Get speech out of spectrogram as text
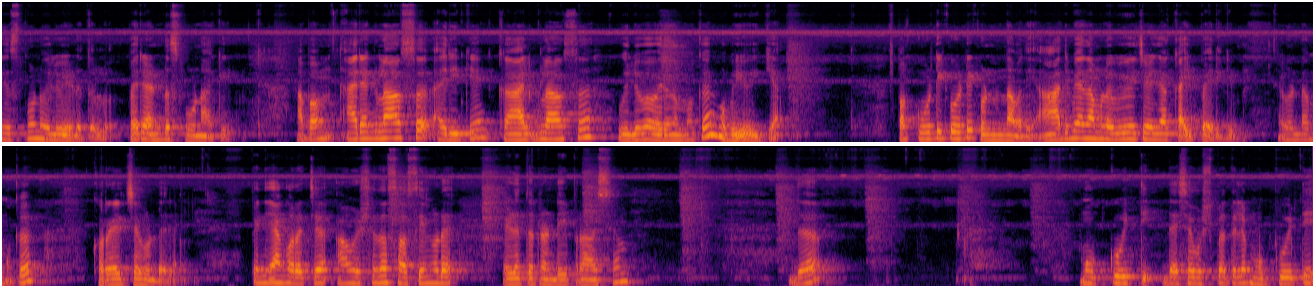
ടീസ്പൂൺ ഉലുവ എടുത്തുള്ളൂ. ഇപ്പോൾ രണ്ട് സ്പൂണാക്കി. അപ്പം അര ഗ്ലാസ് അരിക്ക് കാൽ ഗ്ലാസ് ഉലുവ വരെ നമുക്ക് ഉപയോഗിക്കാം. അപ്പം കൂട്ടി കൂട്ടി കൊണ്ടുവന്നാൽ മതി. ആദ്യമേ നമ്മൾ ഉപയോഗിച്ച് കഴിഞ്ഞാൽ കയ്പ്പായിരിക്കും അതുകൊണ്ട് നമുക്ക് കുറേശ്ശെ കൊണ്ടുവരാം. പിന്നെ ഞാൻ കുറച്ച് ഔഷധ സസ്യം കൂടെ എടുത്തിട്ടുണ്ട് ഈ പ്രാവശ്യം. ഇത് മുക്കൂറ്റി ദശപുഷ്പത്തിലെ മുക്കൂറ്റി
